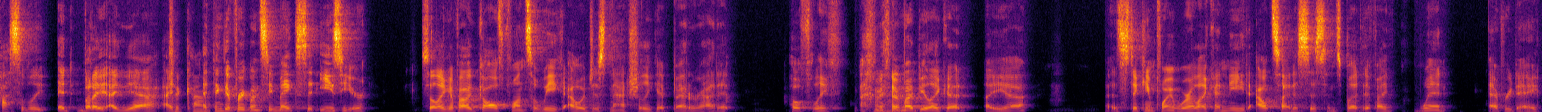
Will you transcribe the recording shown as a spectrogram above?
Possibly, it, but I, I yeah, I, I think the frequency makes it easier. So like if I golf once a week, I would just naturally get better at it. Hopefully, I mean there might be like a a uh, a sticking point where like I need outside assistance, but if I went every day,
